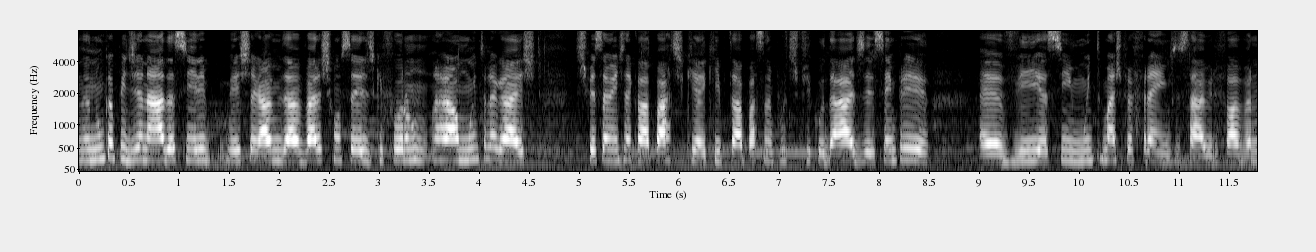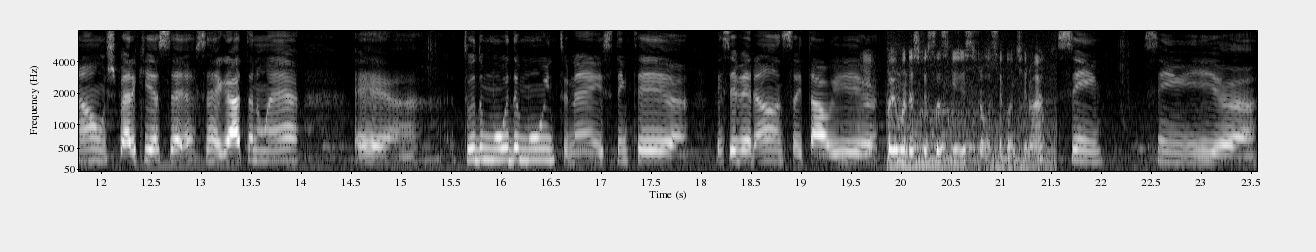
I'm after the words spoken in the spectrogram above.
eu nunca pedi nada assim ele, ele chegava e me dava vários conselhos que foram na real muito legais especialmente naquela parte que a equipe estava passando por dificuldades, ele sempre é, via assim muito mais para frente, sabe? Ele falava não, espero que essa, essa regata não é, é, tudo muda muito, né? Isso tem que ter perseverança e tal. E, foi uma das pessoas que disse para você continuar? Sim, sim. E, uh,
